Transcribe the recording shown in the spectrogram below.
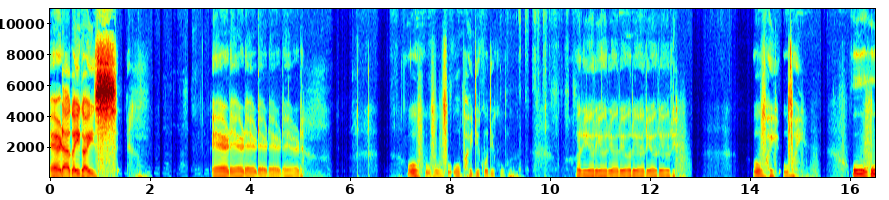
ऐड आ गई guys ad ad ad ad ad ad ओ, हो हो हो, ओ भाई देखो देखो। अरे अरे अरे अरे अरे अरे अरे अरे। ओ भाई ओ भाई। ओहो,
